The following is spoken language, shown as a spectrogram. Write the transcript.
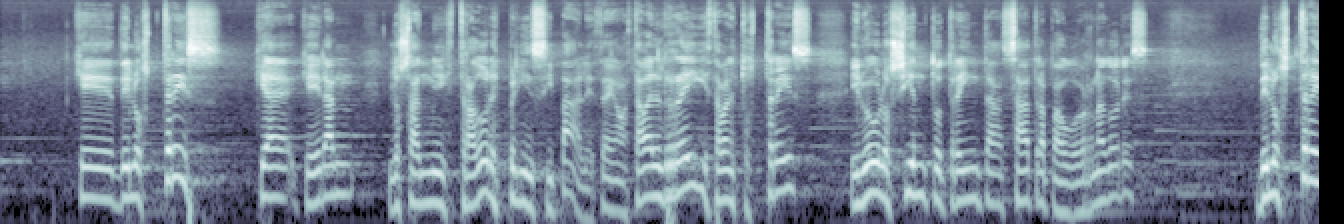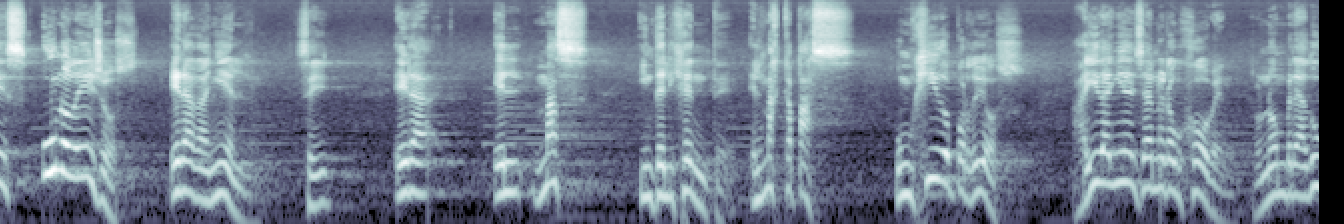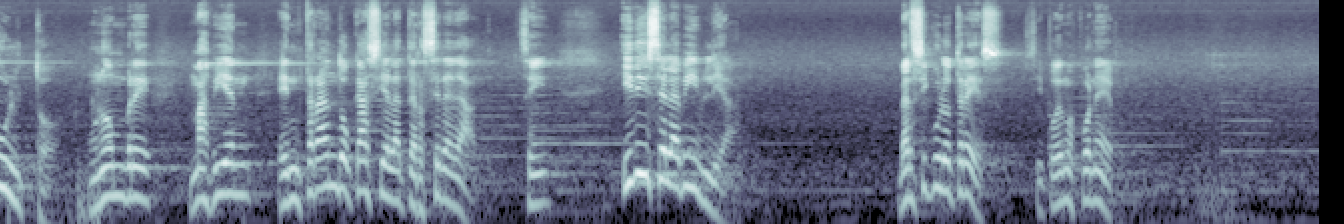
que de los tres que, que eran los administradores principales, estaba el rey estaban estos tres, y luego los 130 sátrapas o gobernadores. De los tres, uno de ellos era Daniel, ¿sí? era el más inteligente, el más capaz, ungido por Dios. Ahí Daniel ya no era un joven, un hombre adulto, un hombre más bien entrando casi a la tercera edad. ¿sí? Y dice la Biblia, versículo 3, si podemos poner,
